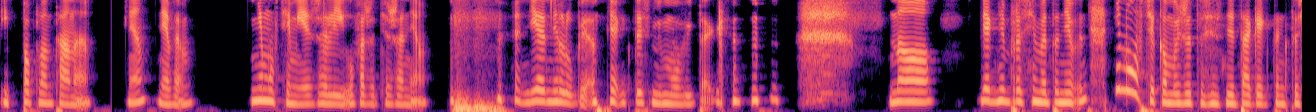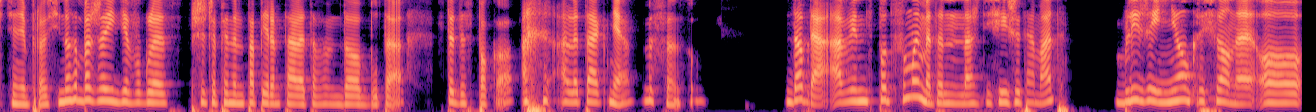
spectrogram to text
i poplątane. Nie? Nie wiem. Nie mówcie mi, jeżeli uważacie, że nie. nie, nie lubię, jak ktoś mi mówi tak. no, jak nie prosimy, to nie, nie mówcie komuś, że coś jest nie tak, jak ten ktoś cię nie prosi. No chyba, że idzie w ogóle z przyczepionym papierem toaletowym do buta. Wtedy spoko. Ale tak, nie, bez sensu. Dobra, a więc podsumujmy ten nasz dzisiejszy temat. Bliżej nieokreślony o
